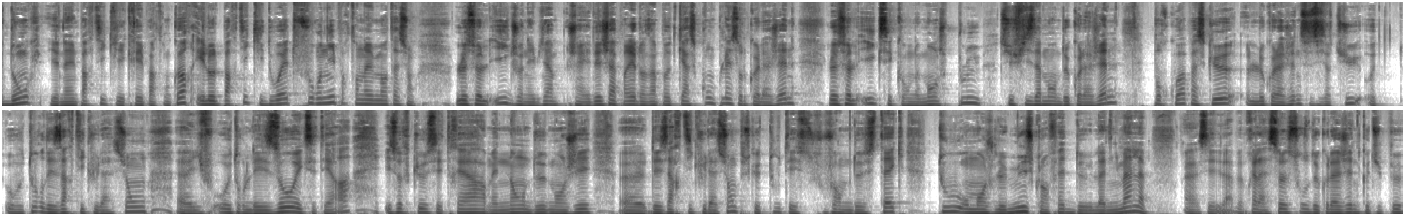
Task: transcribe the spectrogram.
Donc, il y en a une partie qui est créée par ton corps et l'autre partie qui doit être fournie par ton alimentation. Le seul hic, j'en ai bien, j'en ai déjà parlé dans un podcast complet sur le collagène. Le seul hic, c'est qu'on ne mange plus suffisamment de collagène. Pourquoi? Parce que le collagène se situe autour des articulations, euh, autour des os, etc. Et sauf que c'est très rare maintenant de manger euh, des articulations puisque tout est sous forme de steak, tout on mange le muscle en fait de l'animal. Euh, c'est à peu près la seule source de collagène que tu peux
